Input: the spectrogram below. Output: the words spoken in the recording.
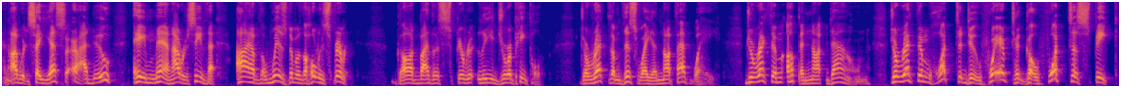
And I would say, Yes, sir, I do. Amen. I receive that. I have the wisdom of the Holy Spirit. God, by the Spirit, lead your people. Direct them this way and not that way. Direct them up and not down. Direct them what to do, where to go, what to speak,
